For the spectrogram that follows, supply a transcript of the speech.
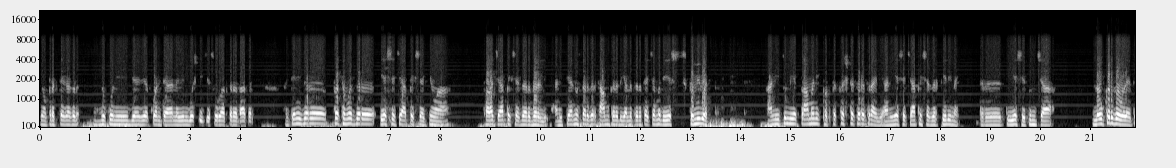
किंवा प्रत्येकाकडं जो कोणी ज्या ज्या कोणत्या नवीन गोष्टीची सुरुवात करत असेल आणि त्यांनी जर प्रथमच जर यशाची अपेक्षा किंवा फळाची अपेक्षा जर धरली आणि त्यानुसार जर काम करत गेलं तर त्याच्यामध्ये यश कमी भेटतं. आणि तुम्ही एक प्रामाणिक फक्त कष्ट करत राहिले आणि यशाची अपेक्षा जर केली नाही तर ती यश तुमच्या लवकर जवळ येतं.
